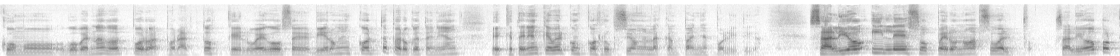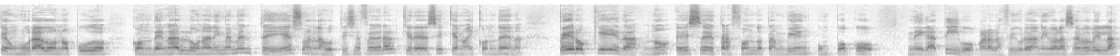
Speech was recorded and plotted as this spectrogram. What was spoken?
como gobernador por, por actos que luego se vieron en corte, pero que tenían, que tenían que ver con corrupción en las campañas políticas. Salió ileso, pero no absuelto. Salió porque un jurado no pudo condenarlo unánimemente y eso en la justicia federal quiere decir que no hay condena. Pero queda ¿no? ese trasfondo también un poco negativo para la figura de Aníbal Acevedo Vilá,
